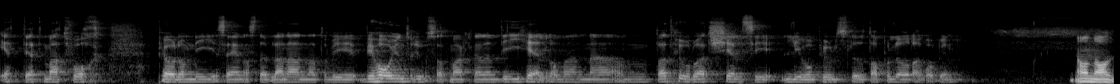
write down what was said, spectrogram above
1-1 matcher på de nio senaste bland annat. Och vi, vi har ju inte rosat marknaden vi heller, men um, vad tror du att Chelsea-Liverpool slutar på lördag Robin? 0-0.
